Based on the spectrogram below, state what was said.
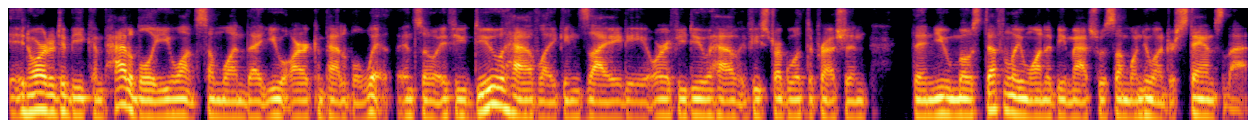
in order to be compatible, you want someone that you are compatible with. And so if you do have like anxiety or if you do have if you struggle with depression, then you most definitely want to be matched with someone who understands that.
